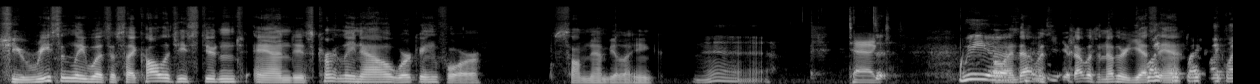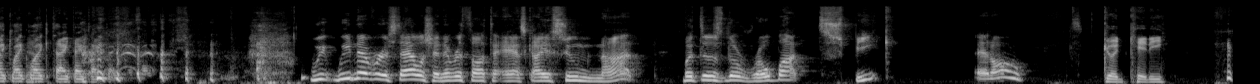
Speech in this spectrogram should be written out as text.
she recently was a psychology student and is currently now working for Somnambula Inc. Yeah. Tagged. We uh, Oh, and that was yeah, that was another yes Like, and. like, like, like, like, like, tag, tag, tag, tag. we we never established. I never thought to ask. I assume not. But does the robot speak at all? Good kitty.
